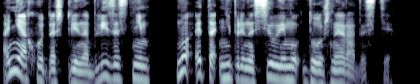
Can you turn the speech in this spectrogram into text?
они охотно шли на близость с ним, но это не приносило ему должной радости.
